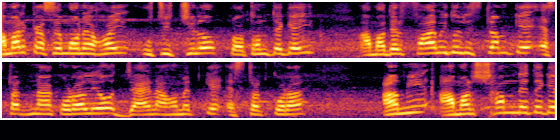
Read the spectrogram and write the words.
আমার কাছে মনে হয় উচিত ছিল প্রথম থেকেই আমাদের ফাহমিদুল ইসলামকে স্টার্ট না করালেও জায়ন আহমেদকে স্টার্ট করা। আমি আমার সামনে থেকে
